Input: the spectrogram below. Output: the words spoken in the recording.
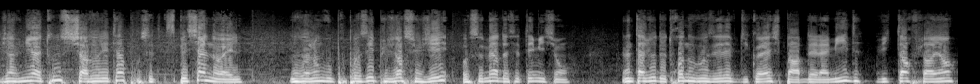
Bienvenue à tous, chers auditeurs, pour cette spéciale Noël. Nous allons vous proposer plusieurs sujets au sommaire de cette émission. L'interview de trois nouveaux élèves du collège par Abdelhamid, Victor, Florian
